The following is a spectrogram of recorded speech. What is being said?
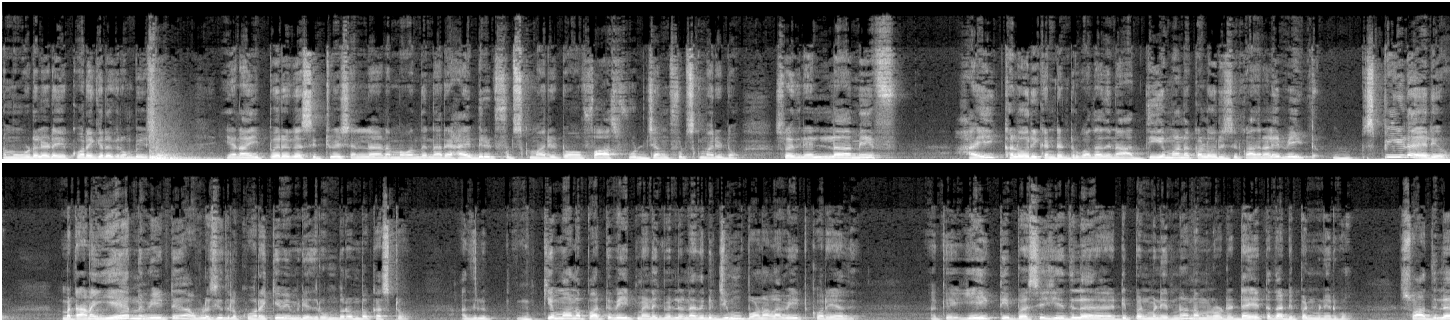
நம்ம உடல் எடையை குறைக்கிறதுக்கு ரொம்ப யூஸ் ஆகும் ஏன்னா இப்போ இருக்க சுச்சுவேஷனில் நம்ம வந்து நிறைய ஹைப்ரிட் ஃபுட்ஸ்க்கு மாறிட்டோம் ஃபாஸ்ட் ஃபுட் ஜங்க் ஃபுட்ஸ்க்கு மாறிட்டோம். ஸோ இதில் எல்லாமே ஹை கலோரி கண்டென்ட் இருக்கும். அதாவது என்ன? அதிகமான கலோரிஸ் இருக்கும். அதனாலே வெயிட் ஸ்பீடாக ஏறிடும் பட் ஆனால் ஏறின வெயிட்டு அவ்வளோ சீக்கிரத்தில் குறைக்கவே முடியாது. ரொம்ப ரொம்ப கஷ்டம். அதில் முக்கியமான பார்ட்டு வெயிட் மேனேஜ்மெண்ட்டில் நிறைய பேர் ஜிம் போனாலாம் வெயிட் குறையாது. ஓகே எயிட்டி பர்சன்டேஜ் எதில் டிபெண்ட் பண்ணியிருந்தா நம்மளோட டயட்டை தான் டிபெண்ட் பண்ணியிருக்கோம் ஸோ அதில்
